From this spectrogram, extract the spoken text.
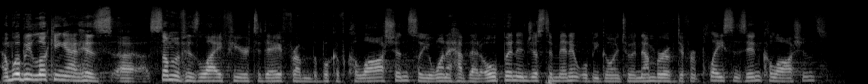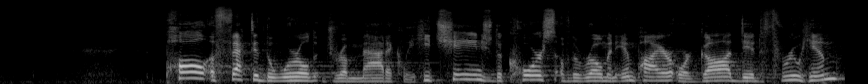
And we'll be looking at his, uh, some of his life here today from the book of Colossians, so you'll want to have that open in just a minute. We'll be going to a number of different places in Colossians. Paul affected the world dramatically. He changed the course of the Roman Empire, or God did through him.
